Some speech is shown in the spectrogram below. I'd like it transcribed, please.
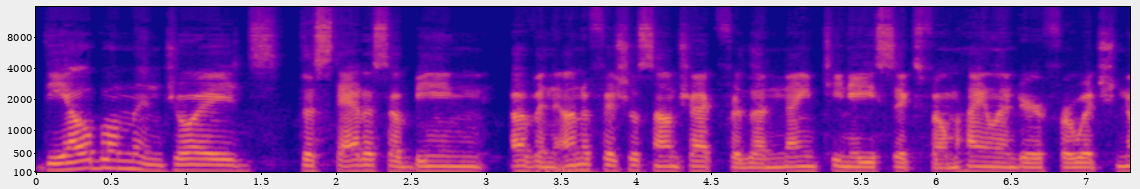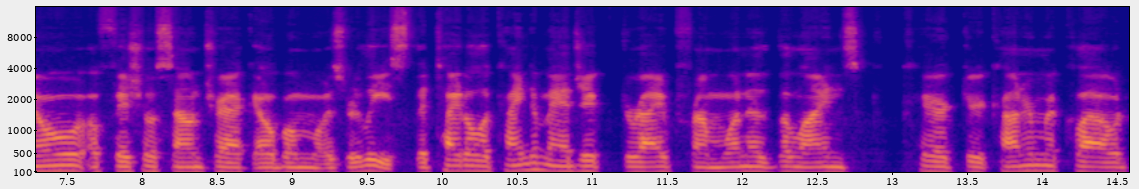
the album enjoys the status of being of an unofficial soundtrack for the 1986 film Highlander, for which no official soundtrack album was released. The title, A Kind of Magic, derived from one of the lines character Connor MacLeod,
